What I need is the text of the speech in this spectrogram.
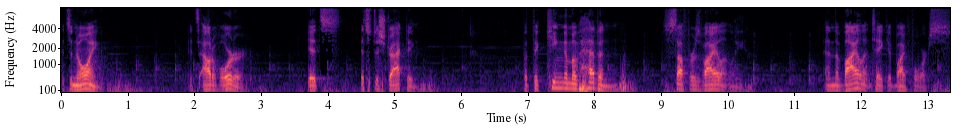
It's annoying. It's out of order. It's, it's distracting. But the kingdom of heaven suffers violently, and the violent take it by force.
